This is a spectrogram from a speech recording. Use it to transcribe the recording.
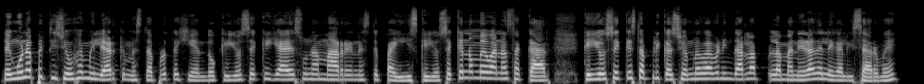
tengo una petición familiar que me está protegiendo, que yo sé que ya es una amarre en este país, que yo sé que no me van a sacar, que yo sé que esta aplicación me va a brindar la, manera de legalizarme,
